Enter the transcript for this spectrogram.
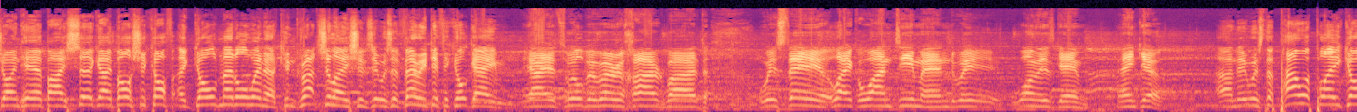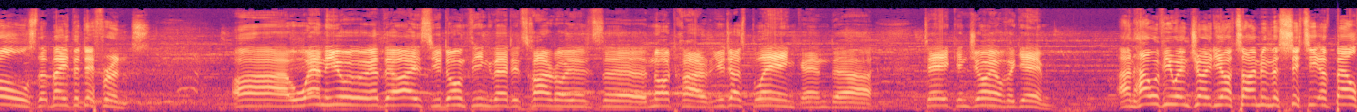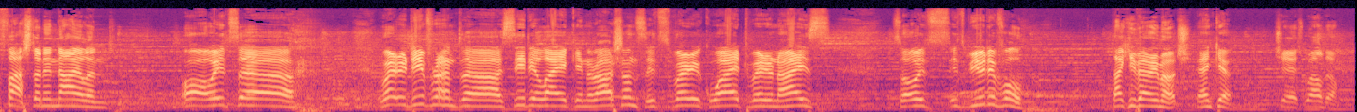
joined here by Sergei Bolshakov, a gold medal winner. Congratulations, it was a very difficult game. Yeah, it will be very hard, but we stay like one team and we won this game. Thank you. And it was the power play goals that made the difference. Uh, when you at the ice, you don't think that it's hard or it's uh, not hard. You're just playing and uh, take enjoy of the game. And how have you enjoyed your time in the city of Belfast and in Ireland? Oh, it's a very different uh, city like in Russians. It's very quiet, very nice. So it's it's beautiful. Thank you very much. Thank you. Cheers, well done.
